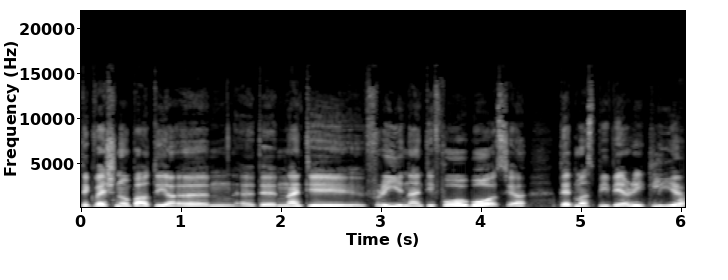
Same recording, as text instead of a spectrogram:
the question about the um, uh, the 93 94 wars yeah? That must be very clear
